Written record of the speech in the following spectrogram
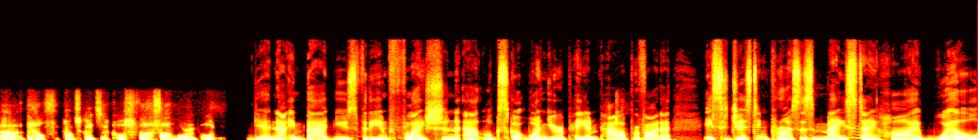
Uh, the health consequences, of course, far, far more important. Yeah, now in bad news for the inflation outlook, Scott, one European power provider is suggesting prices may stay high well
